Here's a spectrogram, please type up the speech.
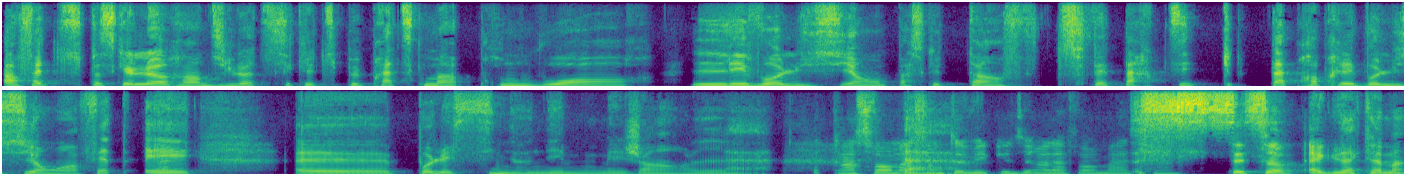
En fait, parce que là, rendu là, c'est que tu peux pratiquement promouvoir l'évolution parce que tu fais partie, ta propre évolution, en fait, est euh, pas le synonyme, mais genre la. La transformation que tu as vécue durant la formation. C'est ça, exactement.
